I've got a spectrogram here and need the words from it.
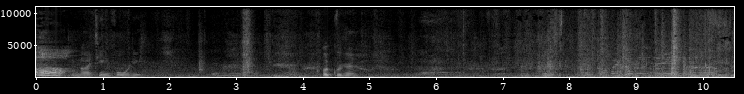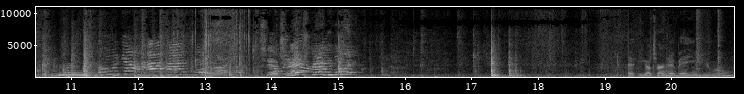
Oh, The 1940. Look, we're gonna See a fish? Trash bag you want? You gotta turn that bag into your mom.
